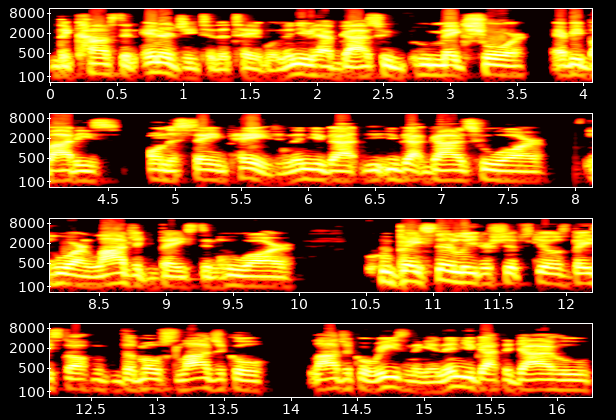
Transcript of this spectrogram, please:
the constant energy to the table. And then you have guys who, who make sure everybody's on the same page. And then you got, you got guys who are, who are logic based and who are, who base their leadership skills based off of the most logical, logical reasoning. And then you got the guy who,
